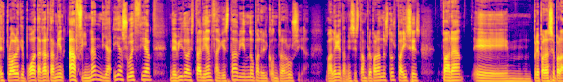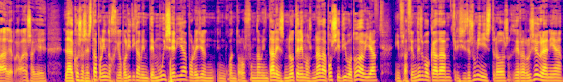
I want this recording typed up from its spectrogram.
es probable que pueda atacar también a Finlandia y a Suecia debido a esta alianza que está habiendo para ir contra Rusia, ¿vale? Que también se están preparando estos países para eh, prepararse para la guerra, ¿vale? O sea que la cosa se está poniendo geopolíticamente muy seria, por ello en, cuanto a los fundamentales no tenemos nada positivo todavía, inflación desbocada, crisis de suministros, guerra Rusia-Ucrania,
